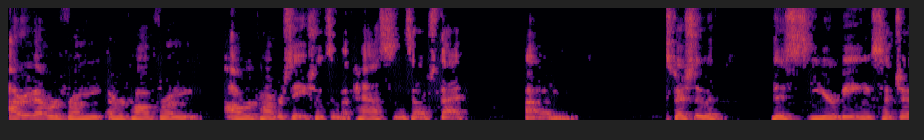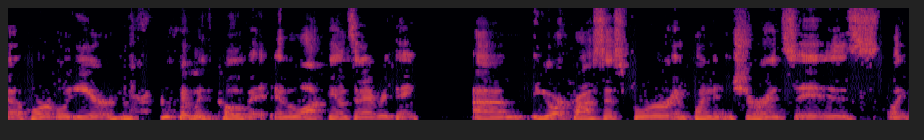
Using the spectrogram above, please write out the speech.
I remember from, I recall from our conversations in the past and such that, um, especially with this year being such a horrible year with COVID and the lockdowns and everything, um, your process for employment insurance is like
